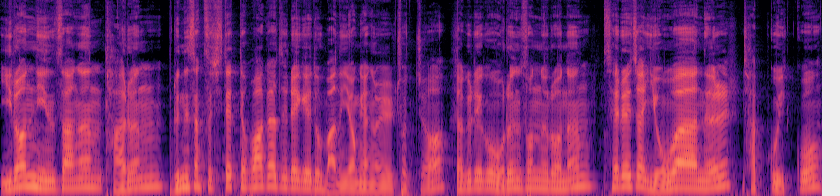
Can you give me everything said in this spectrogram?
이런 인상은 다른 르네상스 시대 때 화가들에게도 많은 영향을 줬죠. 자 그리고 오른손으로는 세례자 요한을 잡고 있고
